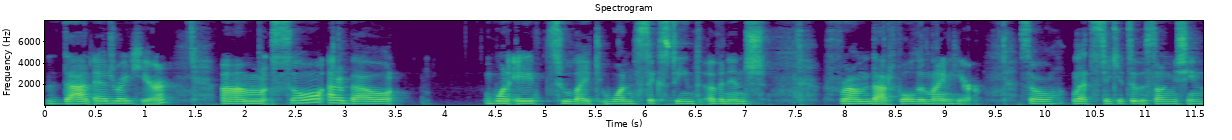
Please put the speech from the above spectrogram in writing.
that edge right here. Um, sew at about 1 8 to like 1 16th of an inch from that folded line here. So let's take it to the sewing machine.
